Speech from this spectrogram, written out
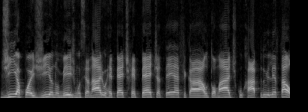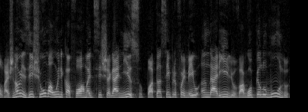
dia após dia no mesmo cenário, repete, repete até ficar automático, rápido e letal. Mas não existe uma única forma de se chegar nisso. Poitin sempre foi meio andarilho, vagou pelo mundo,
